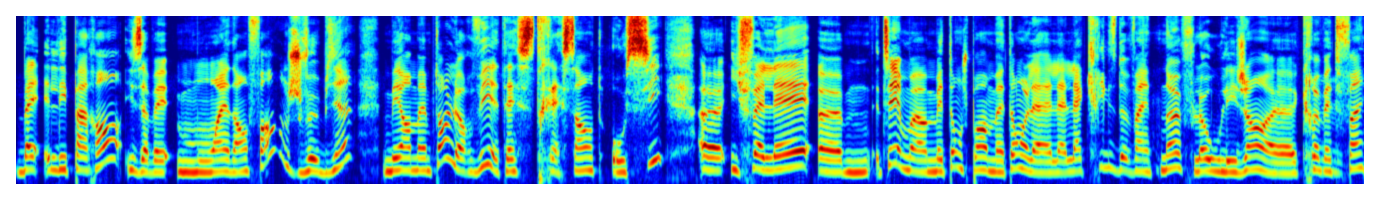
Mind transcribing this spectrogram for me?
ben les parents, ils avaient moins d'enfants, je veux bien, mais en même temps, leur vie était stressante aussi. Euh, il fallait, euh, tu sais, mettons, je prends, mettons la, la, la, crise de 29, là où les gens euh, crevaient de faim.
